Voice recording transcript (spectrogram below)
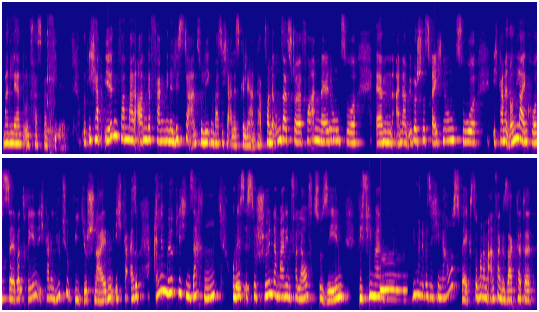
Man lernt unfassbar viel. Und ich habe irgendwann mal angefangen, mir eine Liste anzulegen, was ich alles gelernt habe. Von der Umsatzsteuervoranmeldung zur ähm, Einnahmenüberschussrechnung zu, ich kann einen Online-Kurs selber drehen, ich kann ein YouTube-Video schneiden, ich kann, also alle möglichen Sachen. Und es ist ist so schön, da mal den Verlauf zu sehen, wie viel man, mhm. wie man über sich hinauswächst. Wo man am Anfang gesagt hatte,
